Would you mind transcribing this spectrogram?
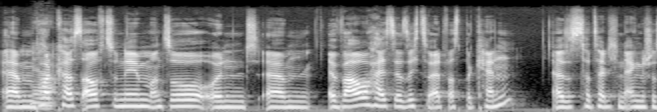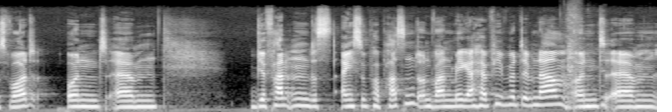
ähm, ja. Podcasts aufzunehmen und so. Und ähm, Avow heißt ja sich zu etwas bekennen. Also es ist tatsächlich ein englisches Wort. Und ähm, wir fanden das eigentlich super passend und waren mega happy mit dem Namen. Und ähm,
